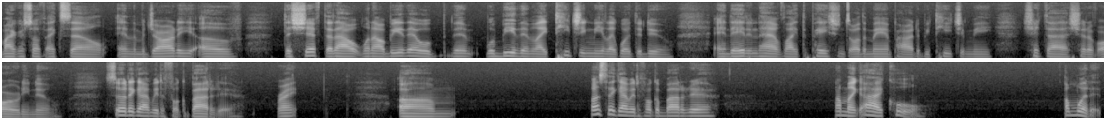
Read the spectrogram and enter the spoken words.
Microsoft Excel, and the majority of the shift that I when I'll be there would them would be them like teaching me like what to do, and they didn't have like the patience or the manpower to be teaching me shit that I should have already knew. So they got me the fuck out of there, right? Um. Once they got me the fuck out of there, I'm like, all right, cool. I'm with it.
